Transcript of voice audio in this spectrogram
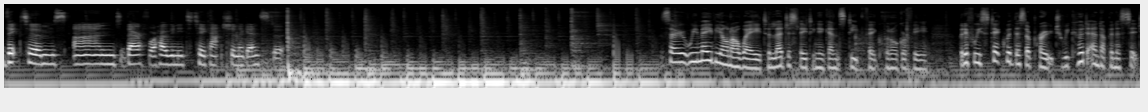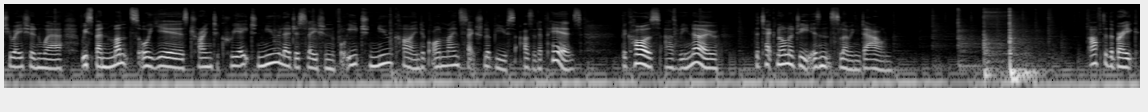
victims and therefore how we need to take action against it. So, we may be on our way to legislating against deepfake pornography, but if we stick with this approach, we could end up in a situation where we spend months or years trying to create new legislation for each new kind of online sexual abuse as it appears, because, as we know, the technology isn't slowing down. After the break,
